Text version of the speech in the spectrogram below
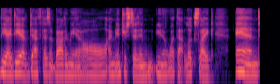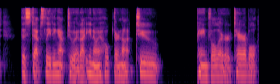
the idea of death doesn't bother me at all. I'm interested in, you know, what that looks like and the steps leading up to it. I, you know, I hope they're not too painful or terrible.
